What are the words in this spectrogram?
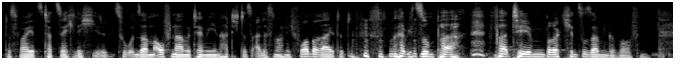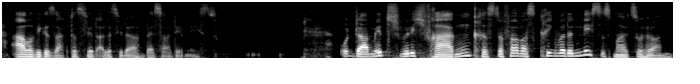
Das war jetzt tatsächlich äh, zu unserem Aufnahmetermin hatte ich das alles noch nicht vorbereitet und habe jetzt so ein paar, paar Themenbröckchen zusammengeworfen. Aber wie gesagt, das wird alles wieder besser demnächst. Und damit würde ich fragen, Christopher, was kriegen wir denn nächstes Mal zu hören?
